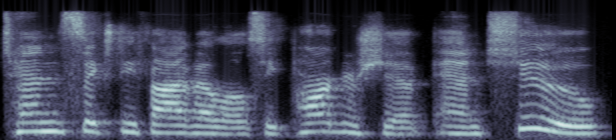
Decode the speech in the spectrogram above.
ten sixty-five LLC partnership. And two,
